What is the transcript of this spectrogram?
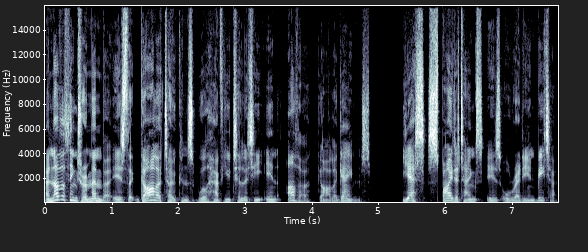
Another thing to remember is that Gala tokens will have utility in other Gala games. Yes, Spider Tanks is already in beta.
